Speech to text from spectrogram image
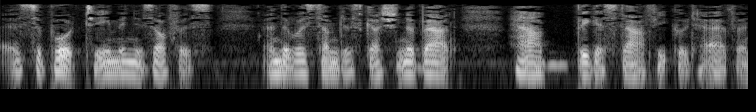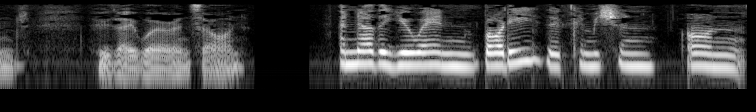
a support team in his office, and there was some discussion about how big a staff he could have and who they were and so on. Another UN body, the Commission on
